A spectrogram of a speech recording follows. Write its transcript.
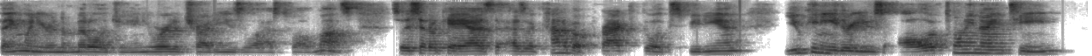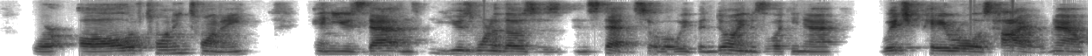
thing when you're in the middle of January to try to use the last 12 months. So they said, okay, as, as a kind of a practical expedient, you can either use all of 2019 or all of 2020 and use that and use one of those as, instead. So what we've been doing is looking at which payroll is higher. Now,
